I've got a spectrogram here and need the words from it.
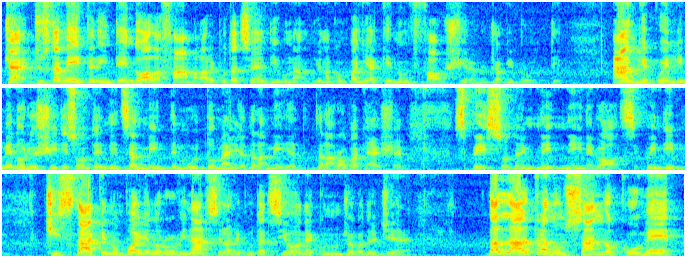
cioè, giustamente Nintendo ha la fama, la reputazione di una, di una compagnia che non fa uscire giochi brutti. Anche quelli meno riusciti sono tendenzialmente molto meglio della media della roba che esce spesso nei, nei- nei negozi. Quindi ci sta che non vogliono rovinarsi la reputazione con un gioco del genere. Dall'altra non sanno come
